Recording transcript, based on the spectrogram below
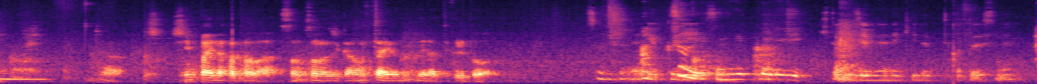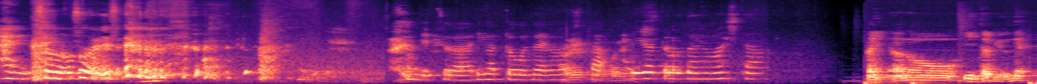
ね。じゃあし心配な方はそその時間帯を狙ってくると。そうですね。あゆっくり。そうですね、ゆっくり。独り占めできるってことですね。はい、そう、そうです。本日はありがとうございました。ありがとうございました。はい、あの、インタビューね、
